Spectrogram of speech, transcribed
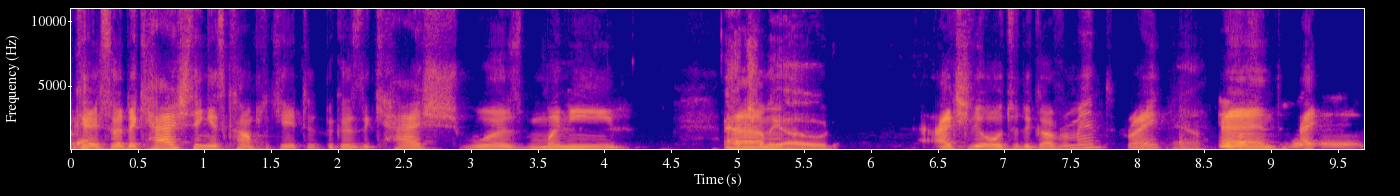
okay, so the cash thing is complicated because the cash was money Actually Um, owed. actually owed to the government, right? Yeah. It and wasn't to the, uh,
